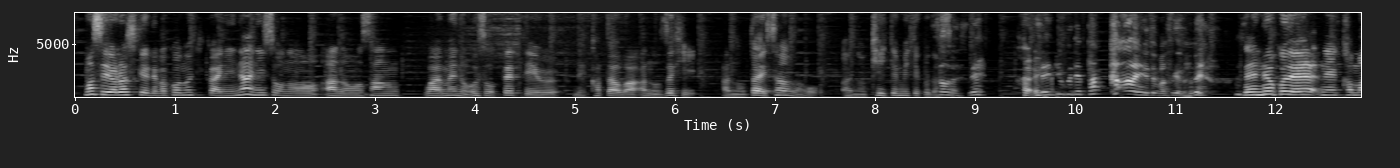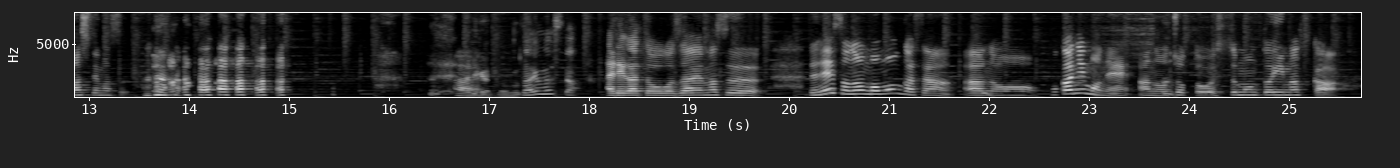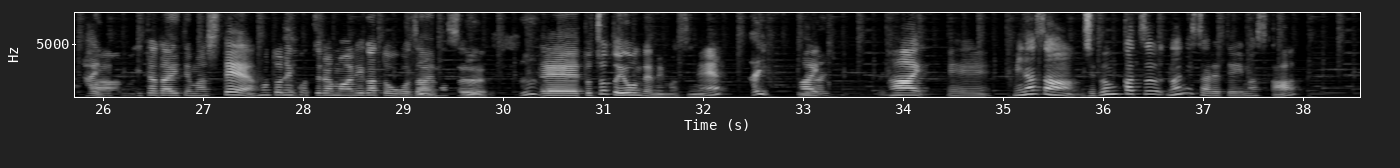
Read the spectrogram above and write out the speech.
もしよろしければこの機会に何そのあの3話目の嘘ってっていう、ね、方はあのぜひあの第3話をあの聞いてみてください。そうですねはい。全力でパッカーン言ってますけどね。全力でねかましてます。はい。ありがとうございました。ありがとうございます。でね、そのモモンガさん、あの、他にもね、あの、うん。ちょっと質問といいますか、はあのいただいてまして、本当にこちらもありがとうございます。うんうんえっ、と、ちょっと読んでみますね。はいおはいはい、えー皆さん自分活何されていますか？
